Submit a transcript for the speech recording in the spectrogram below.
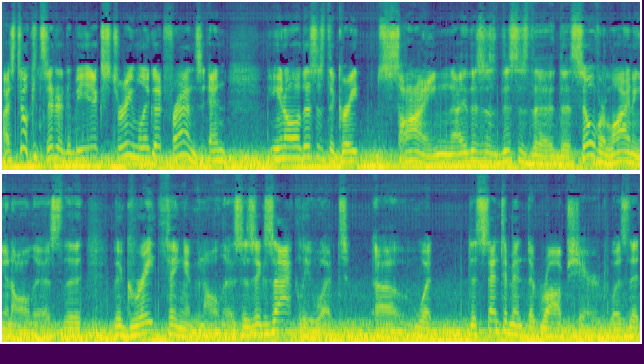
I still consider to be extremely good friends. And you know, this is the great sign. This is this is the the silver lining in all this. The the great thing in all this is exactly what uh, what the sentiment that Rob shared was that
